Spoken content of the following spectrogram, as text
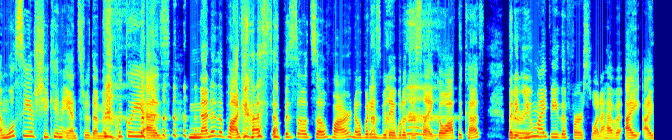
and we'll see if she can answer them as quickly as none of the podcast episodes so far. Nobody's been able to just like go off the cuff, but right. you might be the first one. I have a, I I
